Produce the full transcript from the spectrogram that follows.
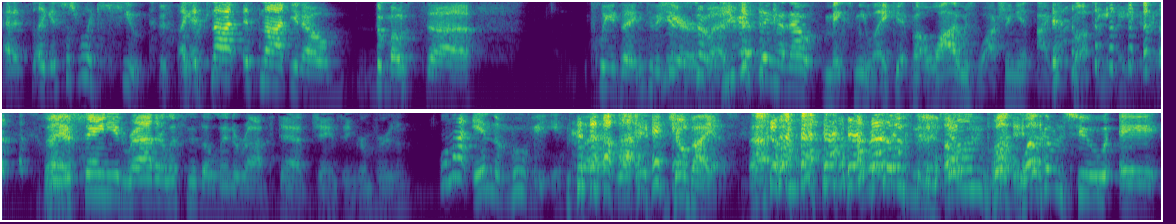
and it's like it's just really cute. It's like it's cute. not it's not you know the most uh, pleasing to the ear. so, but so you guys saying that now makes me like it, but while I was watching it, I fucking hated it. So Like- you're saying you'd rather listen to the Linda Ronstadt James Ingram version? well, not in the movie, but like. Joan Baez. I'd rather listen to the Joan. Oh, well, welcome to a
